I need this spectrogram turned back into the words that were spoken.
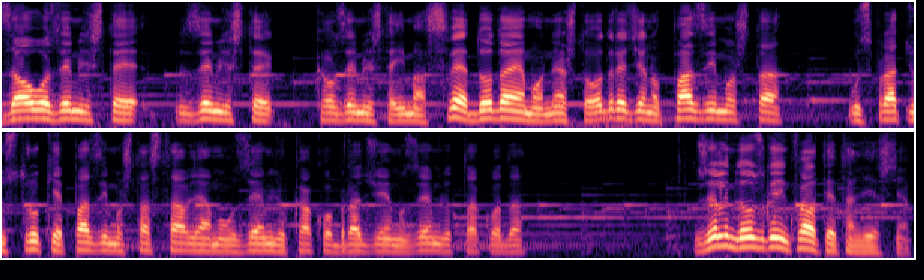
Za ovo zemljište, zemljište kao zemljište ima sve, dodajemo nešto određeno, pazimo šta, uz pratnju struke pazimo šta stavljamo u zemlju, kako obrađujemo zemlju, tako da želim da uzgojim kvalitetan lješnjak.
